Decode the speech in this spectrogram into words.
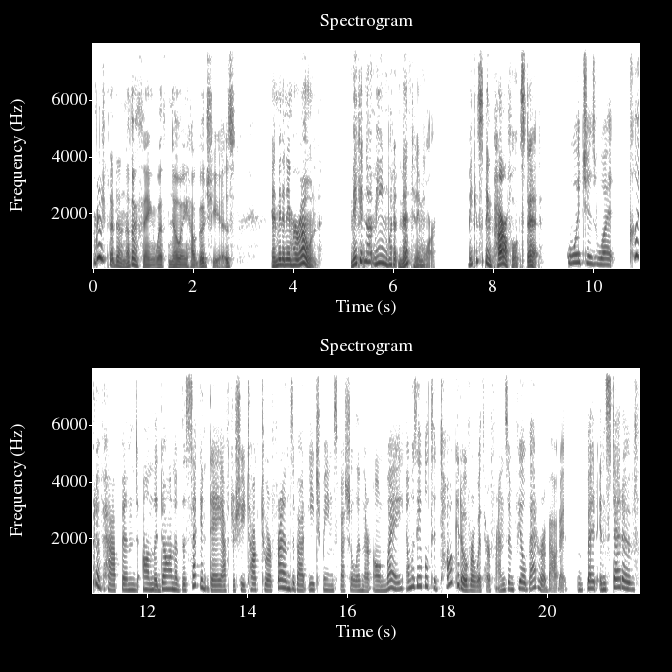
Maybe she could have done another thing with knowing how good she is and made the name her own. Make it not mean what it meant anymore. Make it something powerful instead. Which is what could have happened on the dawn of the second day after she talked to her friends about each being special in their own way and was able to talk it over with her friends and feel better about it. But instead of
